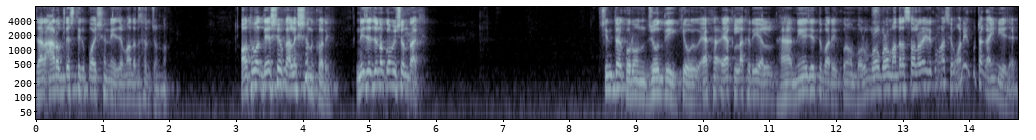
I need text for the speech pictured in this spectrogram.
যার আরব দেশ থেকে পয়সা নিয়ে যায় মাদ্রাসার জন্য, অথবা দেশেও কালেকশন করে, নিজের জন্য কমিশন রাখে। চিন্তা করুন, যদি কেউ এক এক লাখ রিয়াল হ্যাঁ নিয়ে যেতে পারে, কোনো বড় বড় বড় মাদ্রাসাওয়ালারা এরকম আছে, অনেক টাকাই নিয়ে যায়।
